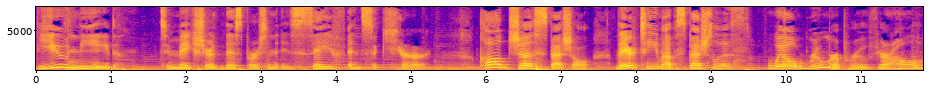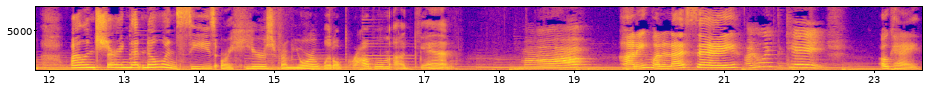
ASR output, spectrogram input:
you need to make sure this person is safe and secure. Call Just Special. Their team of specialists will rumor proof your home while ensuring that no one sees or hears from your little problem again. Mom, Honey, what did I say? I don't like the cage. Okay,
